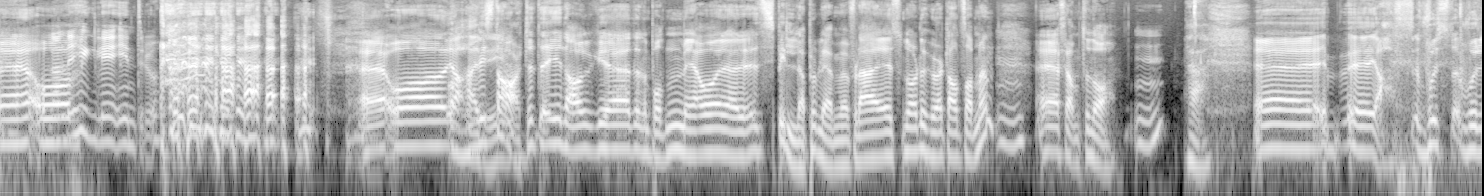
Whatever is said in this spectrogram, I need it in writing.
Eh, og Veldig hyggelig intro. uh, og ja, vi startet i dag eh, denne podden med å eh, spille av problemet for deg, så nå har du hørt alt sammen eh, fram til nå. Ja. Eh, eh, ja, hvor, hvor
